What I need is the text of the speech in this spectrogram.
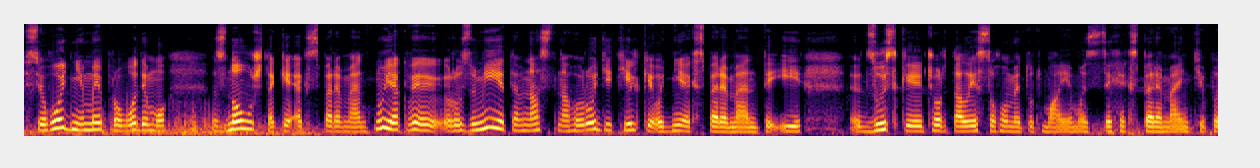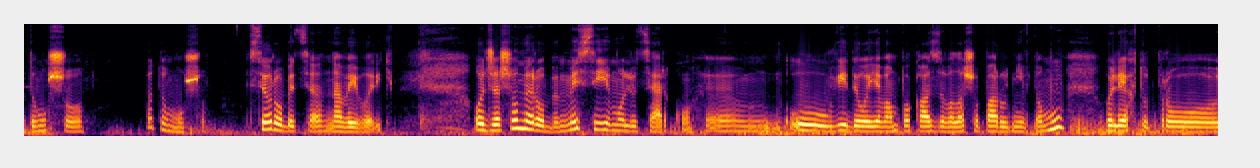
сьогодні ми проводимо знову ж таки експеримент. Ну, як ви розумієте, в нас на городі тільки одні експерименти. І е, дзузьки чорта лисого ми тут маємо з цих експериментів, тому що, тому що все робиться на виворіть. Отже, що ми робимо? Ми сіємо люцерку. Ем, У відео я вам показувала, що пару днів тому Олег тут про,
